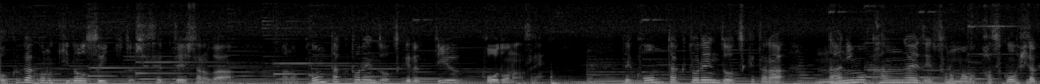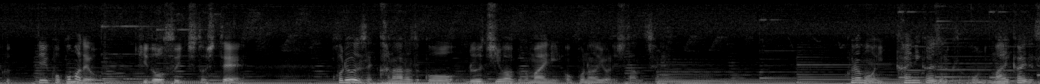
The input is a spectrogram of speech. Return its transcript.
僕がこの起動スイッチとして設定したのが、あのコンタクトレンズをつけるっていう行動なんですね。で、コンタクトレンズをつけたら、何も考えずにそのままパソコンを開くっていうここまでを起動スイッチとして、これをですね、必ずこう、ルーチンワークの前に行うようにしたんですよね。これはもう1回、2回じゃなくてもう、毎回です。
